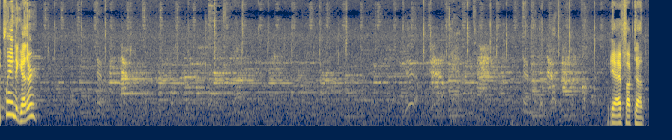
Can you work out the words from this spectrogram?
We playing together? Yeah, I fucked up.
